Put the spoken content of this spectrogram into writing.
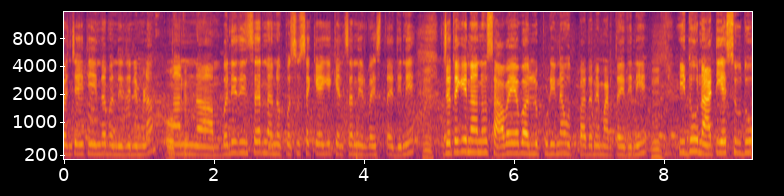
ಪಂಚಾಯಿತಿಯಿಂದ ಬಂದಿದ್ದೀನಿ ಮೇಡಮ್. ನಾನು ಬಂದಿದ್ದೀನಿ ಸರ್. ನಾನು ಪಶುಸಖಿಯಾಗಿ ಕೆಲಸ ನಿರ್ವಹಿಸ್ತಾ ಇದ್ದೀನಿ. ಜೊತೆಗೆ ನಾನು ಸಾವಯವ ಅಲ್ಲು ಪುಡಿನ ಉತ್ಪಾದನೆ ಮಾಡ್ತಾ ಇದ್ದೀನಿ. ಇದು ನಾಟಿ ಹಸುದು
